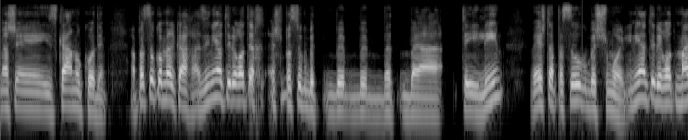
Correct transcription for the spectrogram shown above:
מה שהזכרנו קודם. הפסוק אומר ככה, אז עניין אותי לראות איך יש פסוק בתהילים, ויש את הפסוק בשמואל. עניין אותי לראות מה,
